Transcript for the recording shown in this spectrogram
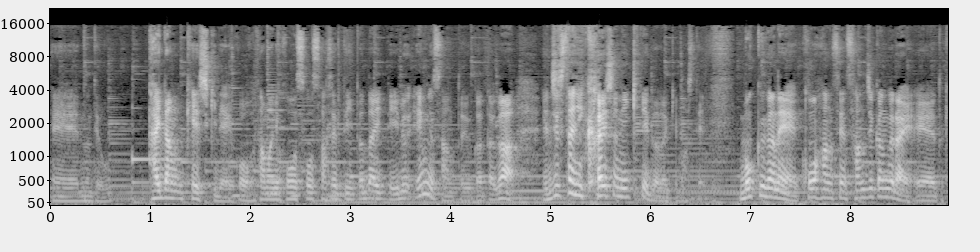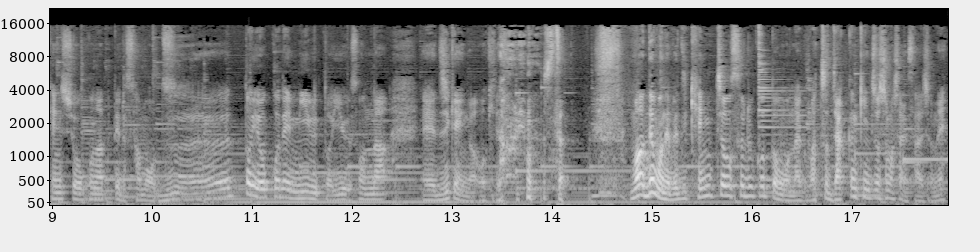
えーなんていうの？対談形式でこうたまに放送させていただいている M さんという方が実際に会社に来ていただきまして僕がね後半戦3時間ぐらい、えーと研修を行っている様をずっと横で見るというそんな、え事件が起きておりました。まあでもね別に緊張することもなく、まあ、ちょっと若干緊張しましたね最初ね。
